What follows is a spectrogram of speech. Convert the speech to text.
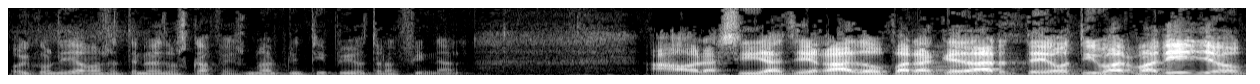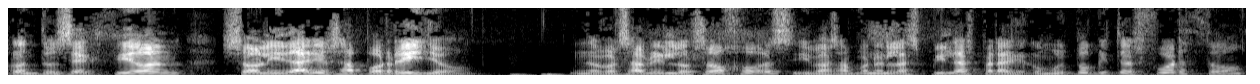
Hoy con ella vamos a tener dos cafés, uno al principio y otro al final. Ahora sí, has llegado para quedarte, Oti Barbadillo, con tu sección Solidarios a Porrillo. Nos vas a abrir los ojos y vas a poner las pilas para que con muy poquito esfuerzo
